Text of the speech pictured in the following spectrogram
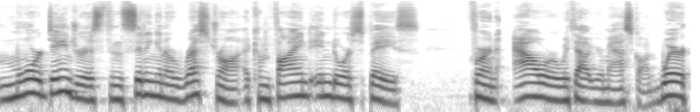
more dangerous than sitting in a restaurant, a confined indoor space for an hour without your mask on. Where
